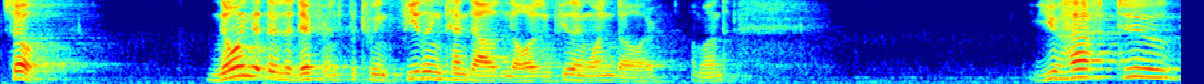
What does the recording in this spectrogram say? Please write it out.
So, knowing that there's a difference between feeling $10,000 and feeling $1 a month, you have to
